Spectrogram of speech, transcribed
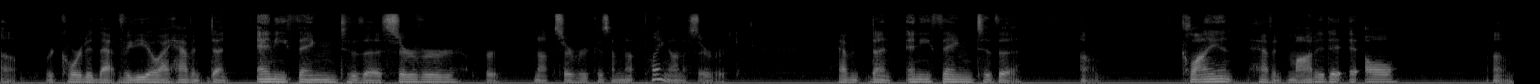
um, recorded that video. I haven't done anything to the server, or not server because I'm not playing on a server. I haven't done anything to the um, client, haven't modded it at all. Um,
